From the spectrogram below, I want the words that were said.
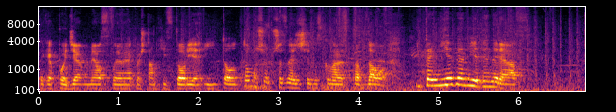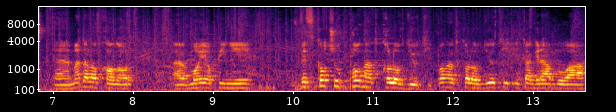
tak jak powiedziałem, miał swoją jakąś tam historię i to, to muszę przyznać, że się doskonale sprawdzało. I ten jeden, jedyny raz e, Medal of Honor w mojej opinii wyskoczył ponad Call of Duty. Ponad Call of Duty i ta gra była,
